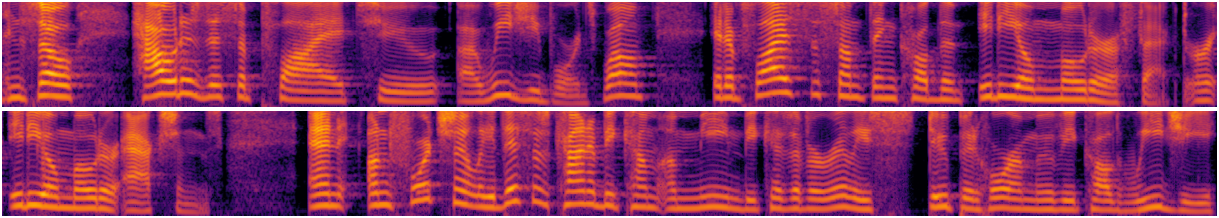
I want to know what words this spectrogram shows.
And so, how does this apply to uh, Ouija boards? Well, it applies to something called the ideomotor effect or ideomotor actions. And unfortunately, this has kind of become a meme because of a really stupid horror movie called Ouija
